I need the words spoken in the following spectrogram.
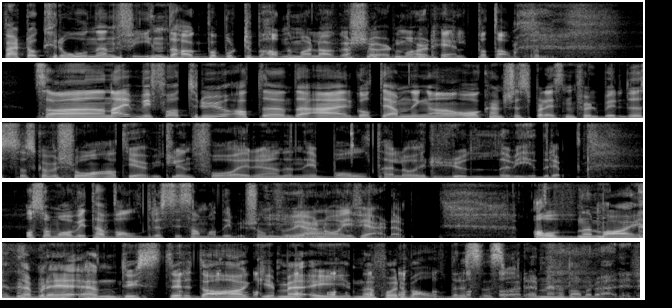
Verdt å krone en fin dag på bortebane med å lage sjølmål helt på tampen. Så nei, vi får tro at eh, det er godt i emninga, og kanskje spleisen fullbyrdes, så skal vi se at Gjøviklyn får eh, denne i boll til å rulle videre. Og så må vi ta Valdres i samme divisjon, for vi er nå i fjerde. 18. mai. Det ble en dyster dag med øyne for Valdres, dessverre, mine damer og herrer.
